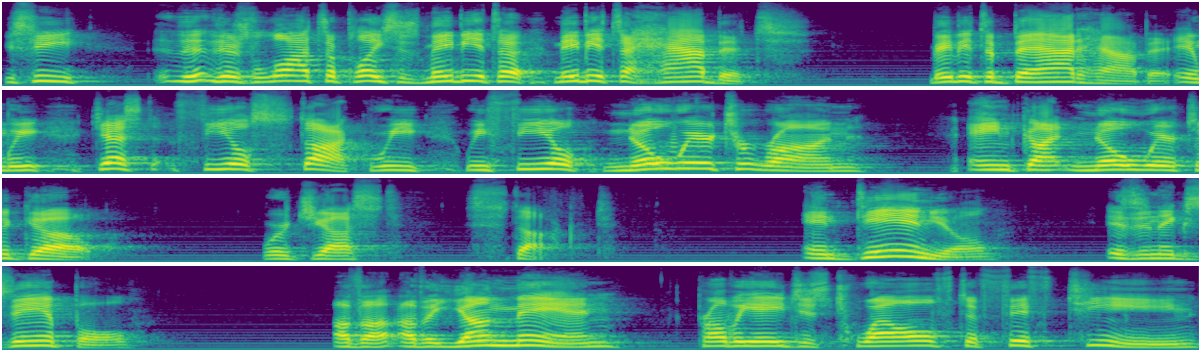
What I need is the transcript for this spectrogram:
You see, th- there's lots of places. Maybe it's, a, maybe it's a habit. Maybe it's a bad habit. And we just feel stuck. We, we feel nowhere to run, ain't got nowhere to go. We're just stuck. And Daniel is an example of a, of a young man probably ages 12 to 15,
